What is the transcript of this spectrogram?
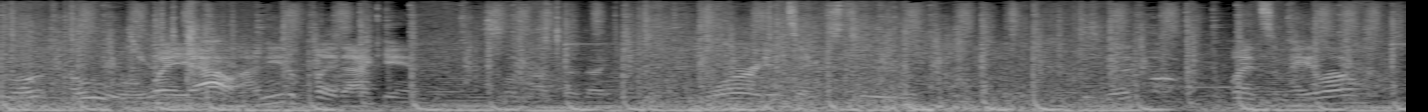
I? Oh, way out. I need to play that game. So not that it takes two. Is good? Playing some Halo?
